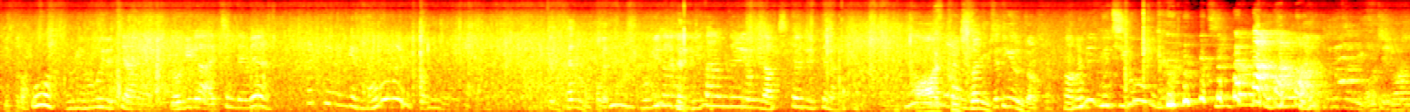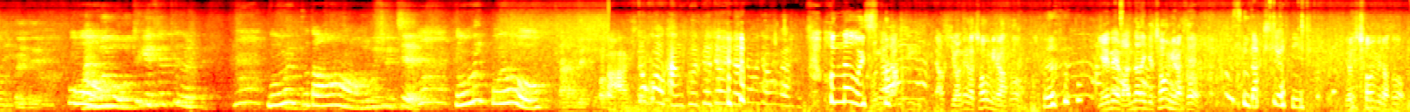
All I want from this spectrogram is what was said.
이쁘다. 우와 여기 너무 좋지 않아요? 여기가 아침 되면 해 뜨는 게 너무 예뻐 팬은 못 보겠다. 여기서도 이 사람들이 여기 낚싯대도 이렇게 낚시 아, 전 지사님 세팅해준 줄 알았어요. 아니 뭐 지금 진짜 세팅사님 엄청 좋아하시니까 이제. 우와 뭐 어떻게 세팅을 해 너무 예쁘다 너무 좋지? 너무 예뻐요. 아, 조금 감고 또 저기다 또 저기다 혼나고 있어 오늘 낚시, 낚시 연애가 처음이라서. 얘네 만나는 게 처음이라서. 무슨 낚시연이 연애 처음이라서.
